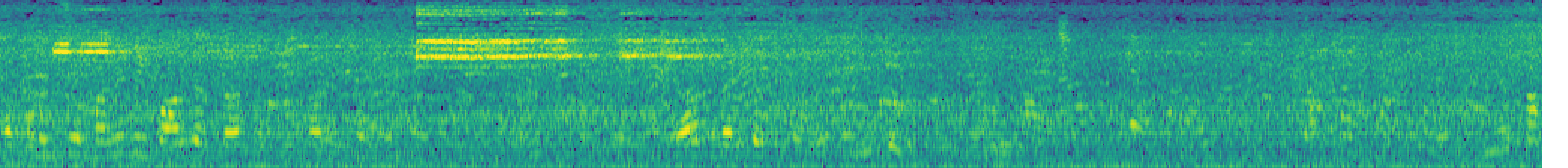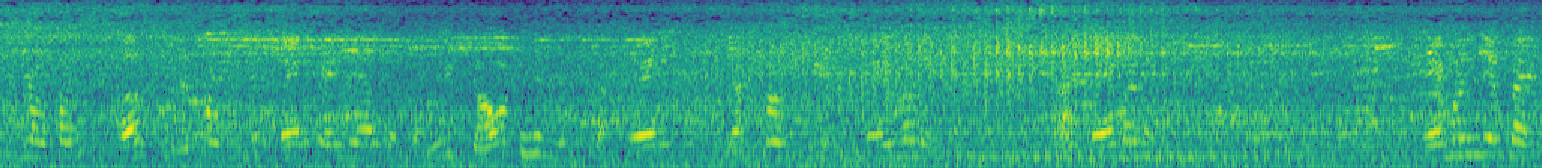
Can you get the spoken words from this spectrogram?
అప్పుడు నుంచి మళ్ళీ నీకు కాల్ చేస్తా మెడికల్ ఎంత ఓపెన్ చేస్తారు? దేనికి ఏం చేయాలి చెప్పండి నీకు కావాల్సింది నేను చెప్తా. దేనికి ఎంత ఓపెన్ ఏమని ఏమని ఏమని చెప్పారు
